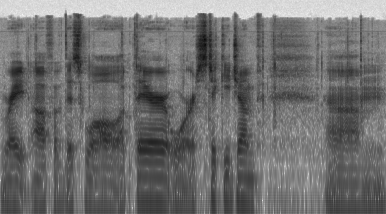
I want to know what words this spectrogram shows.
right off of this wall up there or sticky jump. Um,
